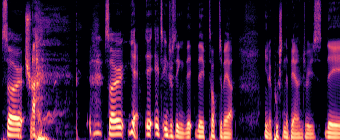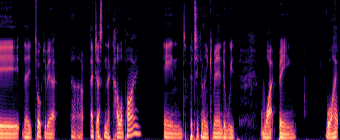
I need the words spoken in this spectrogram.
So true. so yeah, it, it's interesting that they've talked about, you know, pushing the boundaries. They they talked about uh, adjusting the color pie, and particularly in Commander with white being white,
